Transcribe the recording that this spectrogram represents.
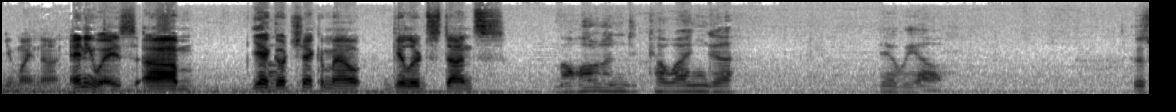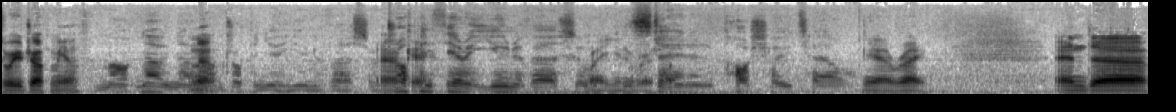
you might not. Anyways, um, yeah, go check him out. Gillard Stunts. Mulholland Cahuenga. Here we are. This is where you're dropping me off? No, no, no, No. I'm dropping you at Universal. Okay. Dropping theory at Universal. Right, Universal. Staying in a posh hotel. Yeah, right. And uh,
